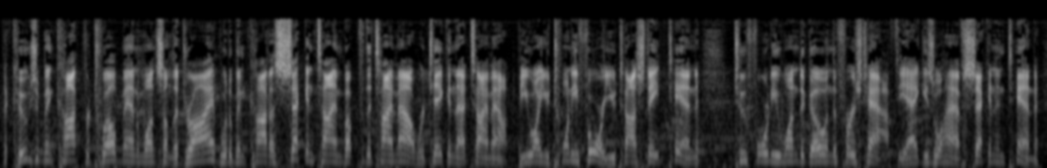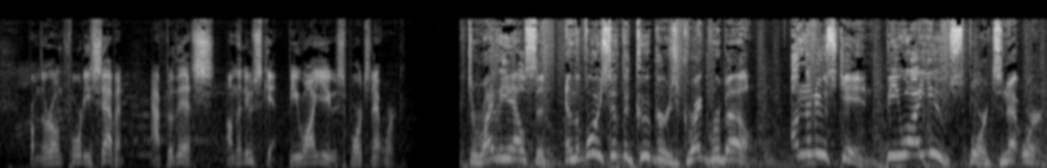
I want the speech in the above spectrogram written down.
The Cougs have been caught for 12 men once on the drive, would have been caught a second time, but for the timeout. We're taking that timeout. BYU 24, Utah State 10, 241 to go in the first half. The Aggies will have second and 10 from their own 47 after this on the Nu Skin, BYU Sports Network. To Riley Nelson and the voice of the Cougars, Greg Wrubell, on the Nu Skin, BYU Sports Network.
